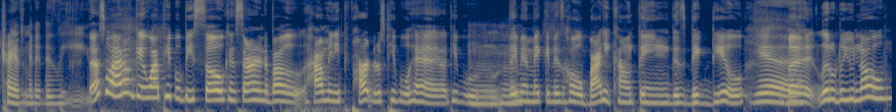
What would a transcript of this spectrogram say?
transmitted disease. That's why I don't get why people be so concerned about how many partners people have. People Mhm. they've been making this whole body count thing this big deal. Yeah. But little do you know,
